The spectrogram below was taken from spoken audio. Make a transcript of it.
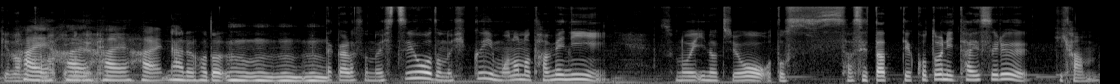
けなのかはいなと思うんだよね、はいはいはいなるほど。うんうんうんうん。だからその必要度の低いもののためにその命を落とさせたっていうことに対する批判、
